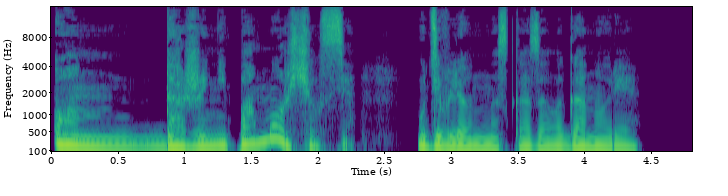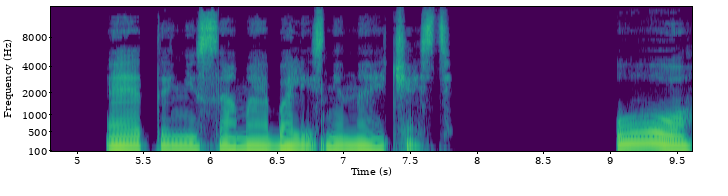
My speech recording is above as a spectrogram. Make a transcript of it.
«Он даже не поморщился», — удивленно сказала Ганория. «Это не самая болезненная часть». «О!»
